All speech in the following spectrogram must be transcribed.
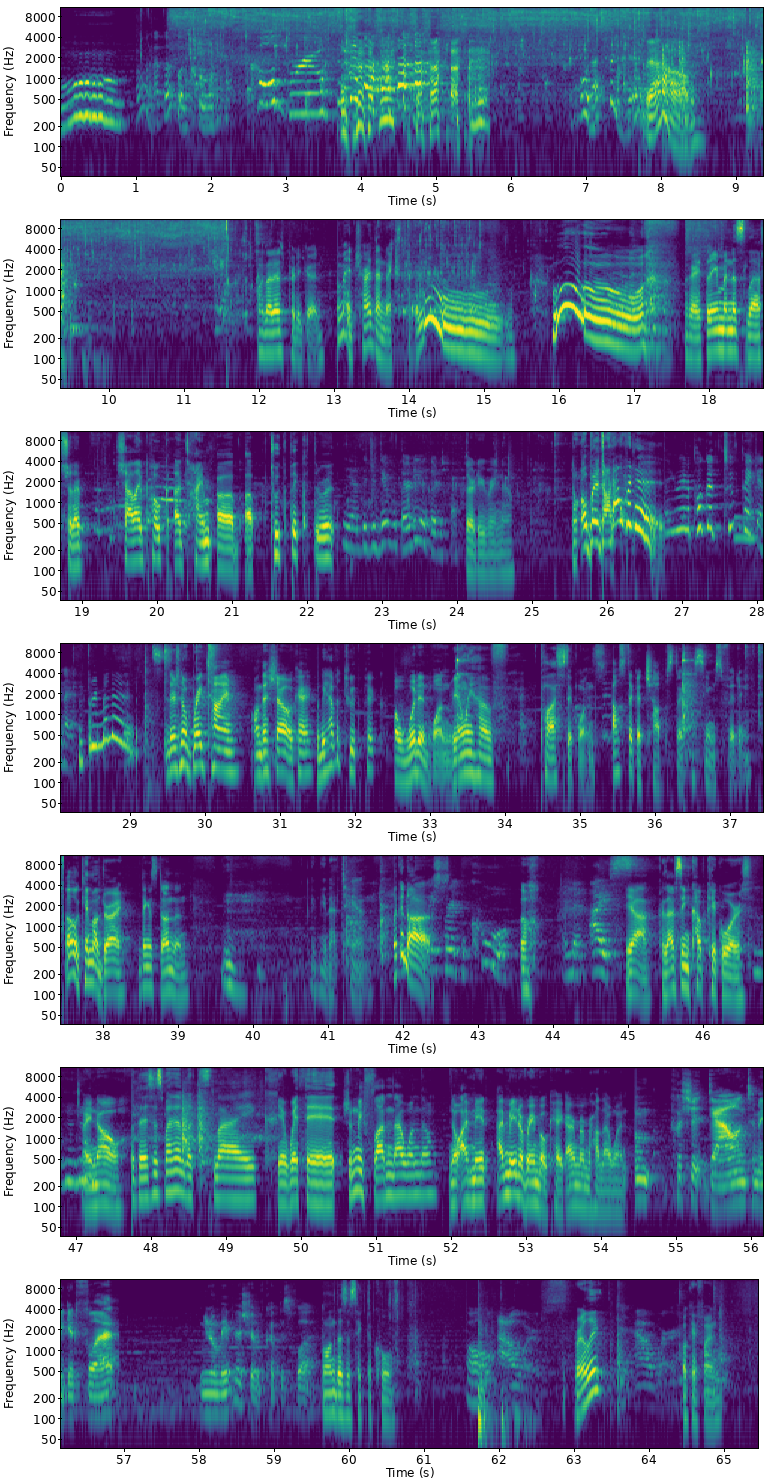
Ooh. Oh, that does look cool. Cold brew. oh, that's pretty good. Yeah. Oh, that is pretty good. I might try that next time. Ooh. Ooh. Okay, three minutes left. Should I, shall I poke a time, uh, a toothpick through it? Yeah, did you do it for 30 or 35? 30 right now. Don't open it, don't open it! You're gonna poke a toothpick in it. Three minutes. There's no break time on this show, okay? We have a toothpick, a wooden one. We only have plastic ones. I'll stick a chopstick, it seems fitting. Oh, it came out dry. I think it's done then. Mm. Give me that tan. Look at us. Wait for it to cool Oh, and then ice. yeah, because I've seen Cupcake Wars. I know. This is what it looks like. Get with it. Shouldn't we flatten that one though? No, I made I made a rainbow cake. I remember how that went. Um, push it down to make it flat. You know, maybe I should have cut this flat. How long does this take to cool? Oh, hours. Really? An hour. Okay, fine.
